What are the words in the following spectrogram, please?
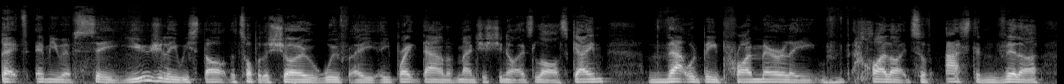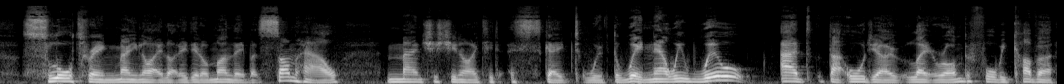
Bet MUFC. Usually we start the top of the show with a, a breakdown of Manchester United's last game. That would be primarily highlights of Aston Villa slaughtering Man United like they did on Monday, but somehow Manchester United escaped with the win. Now, we will add that audio later on before we cover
